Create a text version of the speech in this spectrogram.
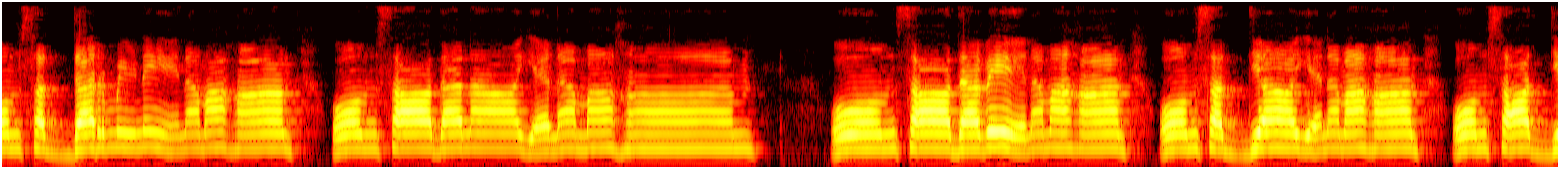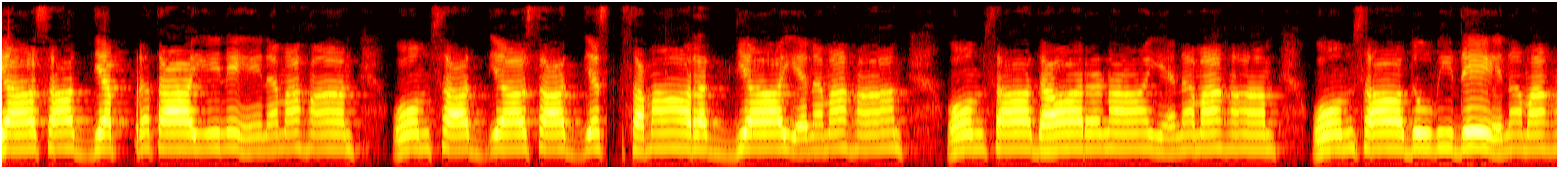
ॐ सद्धर्मिणे नमः ॐ साधनाय नमः ॐ साधवे नमः ॐ सद्याय नमः ॐ साध्यासाध्यप्रतायिने नमः ॐ साध्यासाध्यसमारध्याय नमः ॐ साधारणाय नमः ॐ साधुविदे नमः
